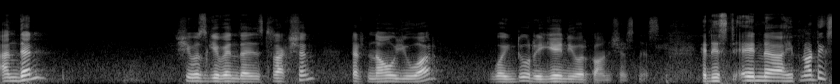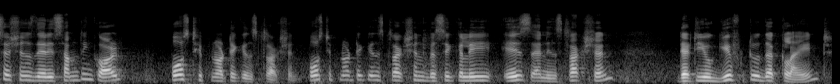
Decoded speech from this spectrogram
and then she was given the instruction that now you are going to regain your consciousness. In, in uh, hypnotic sessions there is something called post hypnotic instruction. Post hypnotic instruction basically is an instruction that you give to the client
